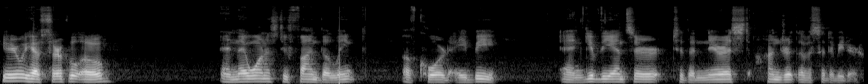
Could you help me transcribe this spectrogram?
Here we have circle O, and they want us to find the length of chord AB and give the answer to the nearest hundredth of a centimeter.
